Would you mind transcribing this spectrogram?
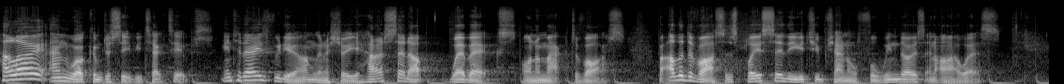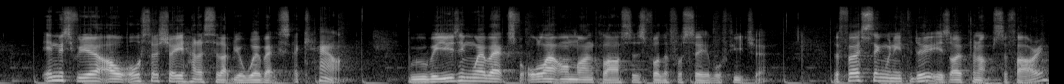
Hello and welcome to Seaview Tech Tips. In today's video I'm going to show you how to set up WebEx on a Mac device. For other devices please see the YouTube channel for Windows and iOS. In this video I'll also show you how to set up your WebEx account. We will be using WebEx for all our online classes for the foreseeable future. The first thing we need to do is open up Safari.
